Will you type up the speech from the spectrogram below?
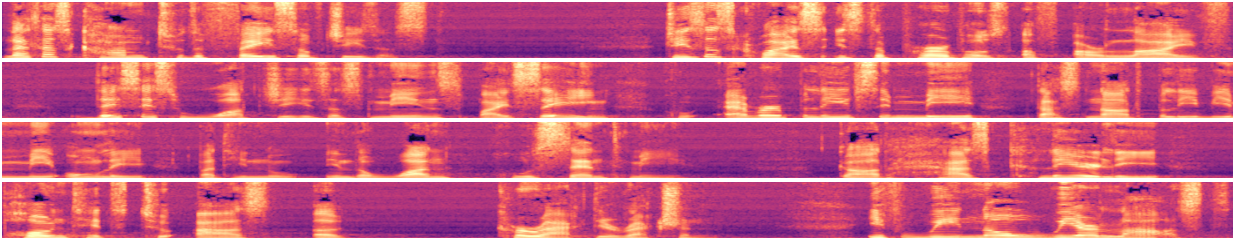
let us come to the face of Jesus. Jesus Christ is the purpose of our life. This is what Jesus means by saying, Whoever believes in me does not believe in me only, but in, in the one who sent me. God has clearly pointed to us a correct direction. If we know we are lost,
